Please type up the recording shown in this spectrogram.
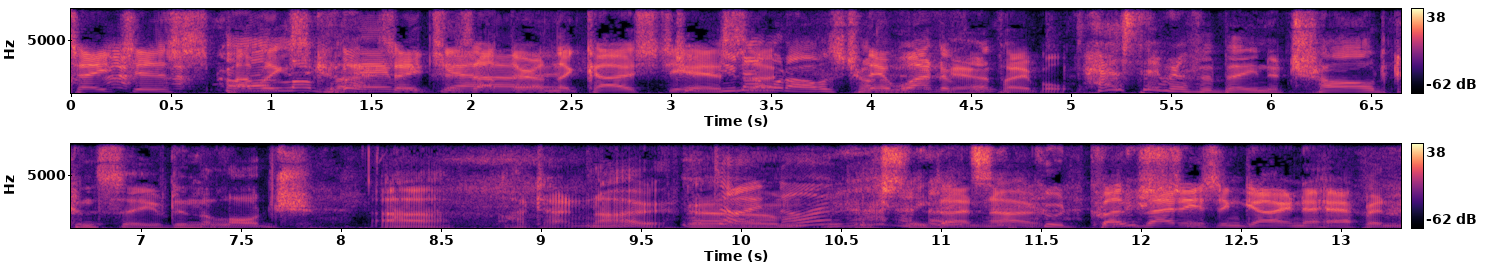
teachers, public love school that. Teachers up there on the coast. Do you- Yeah, you know so what I was trying to do? They're to work wonderful out? people. Has there ever been a child conceived in the lodge? Uh, I don't know. Don't know. don't know. good but that question. isn't going to happen.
